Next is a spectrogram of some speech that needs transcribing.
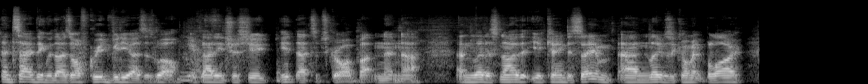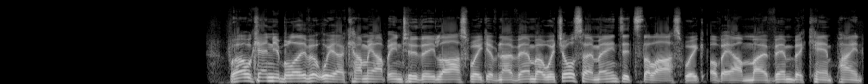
And same thing with those off-grid videos as well. Yes. If that interests you, hit that subscribe button and uh, and let us know that you're keen to see them, and leave us a comment below. Well, can you believe it? We are coming up into the last week of November, which also means it's the last week of our Movember campaign.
